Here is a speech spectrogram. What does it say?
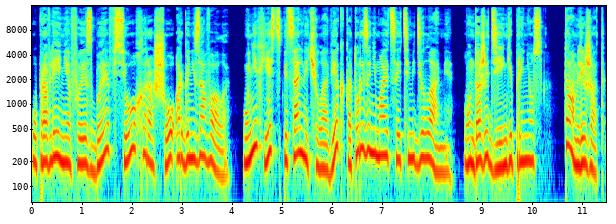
Управление ФСБ все хорошо организовало. У них есть специальный человек, который занимается этими делами. Он даже деньги принес. Там лежат.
